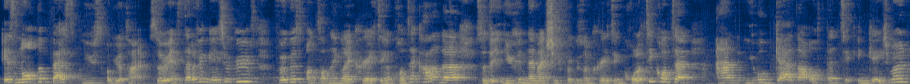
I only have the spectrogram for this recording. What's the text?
it's not the best use of your time. So instead of engagement groups, focus on something like creating a content calendar so that you can then actually focus on creating quality content and you will get that authentic engagement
